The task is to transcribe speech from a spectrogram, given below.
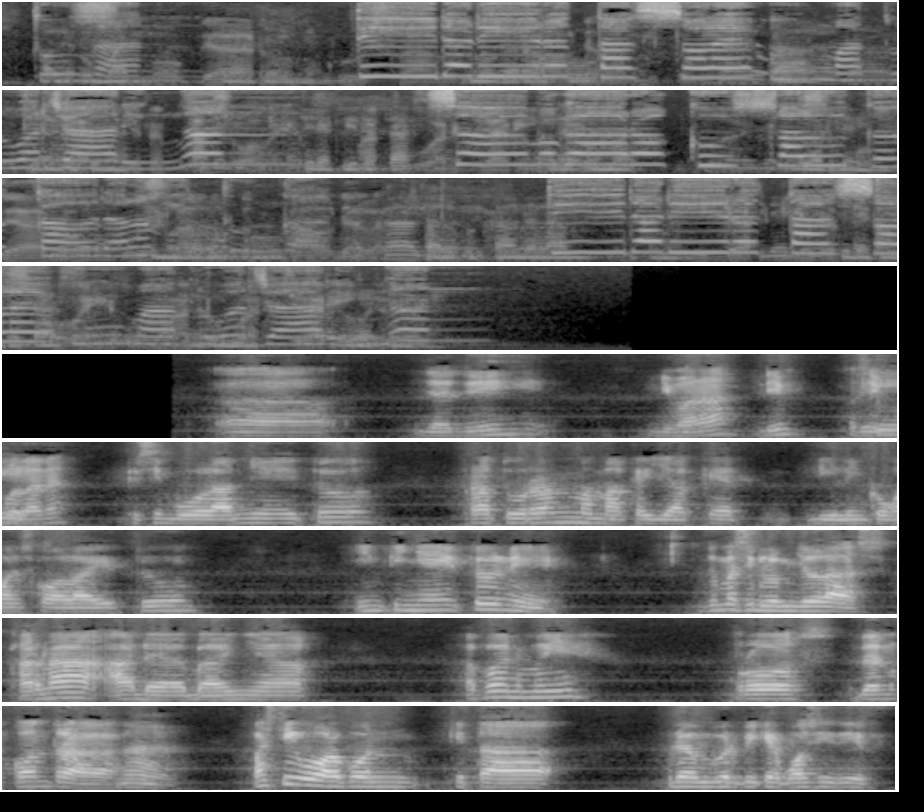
hitungan Tidak diretas oleh umat luar jaringan. Semoga rohku selalu kekal dalam hitungan Tidak diretas oleh umat luar jaringan. Eh, jadi gimana, Dim? Kesimpulannya? kesimpulannya itu peraturan memakai jaket di lingkungan sekolah itu intinya itu nih itu masih belum jelas. Karena ada banyak apa namanya Pros dan kontra. nah. Pasti walaupun kita udah berpikir positif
